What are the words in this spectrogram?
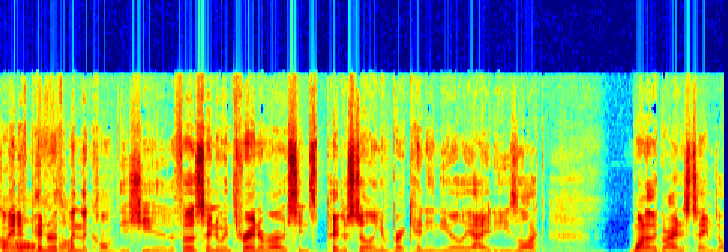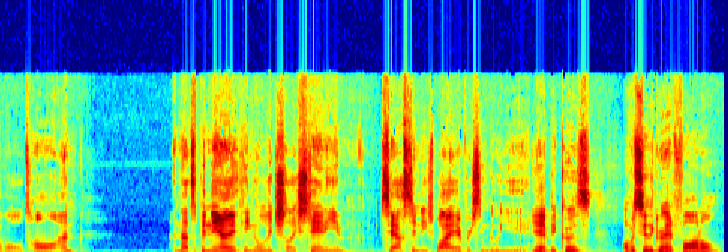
I mean, Oh, if Penrith fuck. win the comp this year, they're the first team to win three in a row since Peter Sterling and Brett Kenny in the early 80s. Like, one of the greatest teams of all time. And that's been the only thing literally standing in South Sydney's way every single year. Yeah, because obviously the grand final,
